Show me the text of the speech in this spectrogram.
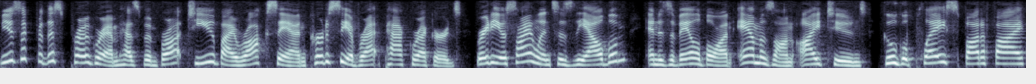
Music for this program has been brought to you by Roxanne, courtesy of Rat Pack Records. Radio Silence is the album and is available on Amazon, iTunes, Google Play, Spotify,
